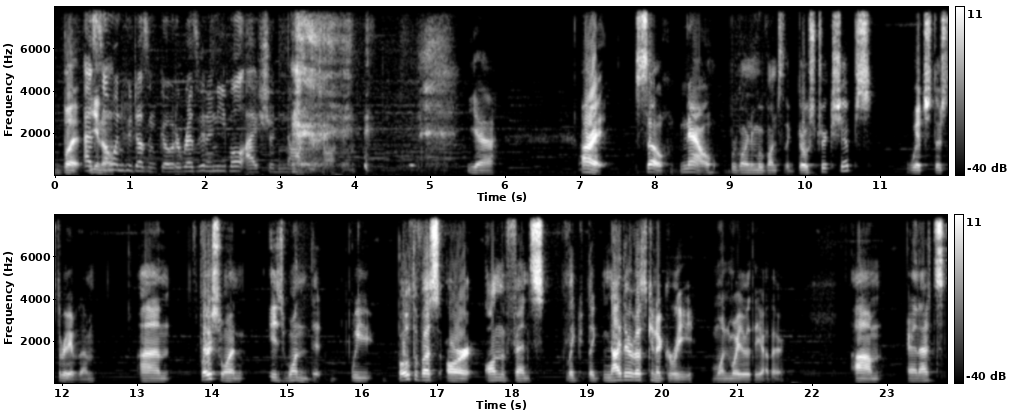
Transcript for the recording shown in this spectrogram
But as you know, someone who doesn't go to Resident Evil, I should not be talking. yeah. All right. So now we're going to move on to the Ghost Trick ships, which there's three of them. Um, first one is one that we both of us are on the fence. Like like neither of us can agree one way or the other. Um, and that's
